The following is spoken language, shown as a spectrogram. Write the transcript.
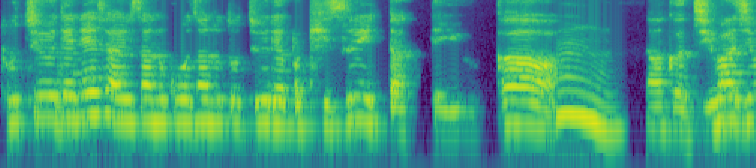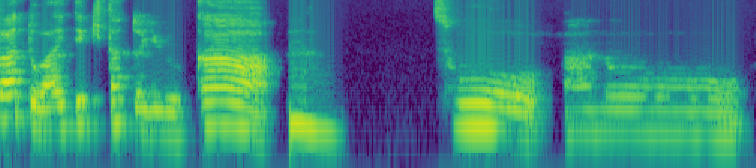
途中でね、さゆりさんの講座の途中でやっぱ気づいたっていうかう、ん。なんかじわじわっと湧いてきたというか、うん。そう、あのー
